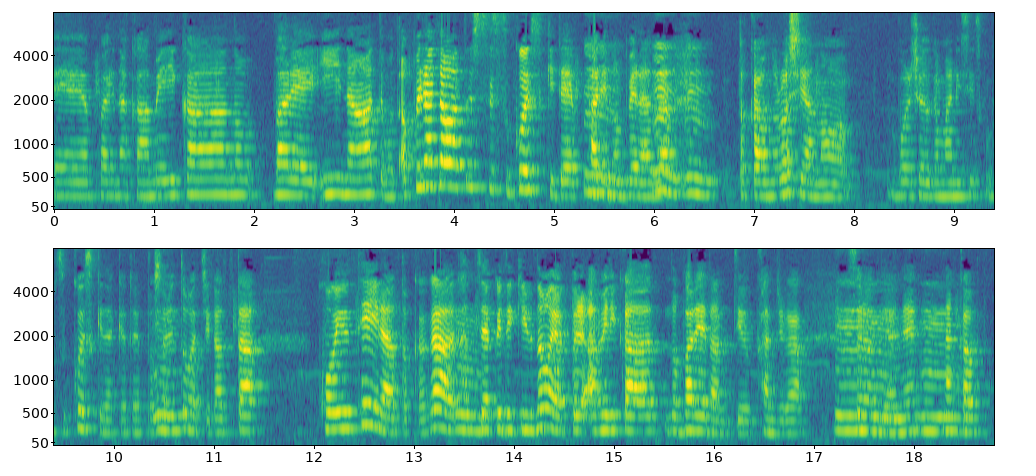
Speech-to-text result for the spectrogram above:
でやっぱりなんかアメリカのバレエいいなって思ってオペラ座は私すごい好きでパリのオペラ座とかあのロシアのボルショガ・マニシスコもすっごい好きだけどやっぱそれとは違った、こういうテイラーとかが活躍できるのはやっぱりアメリカのバレエ団っていう感じがするんだよね、うんなんか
